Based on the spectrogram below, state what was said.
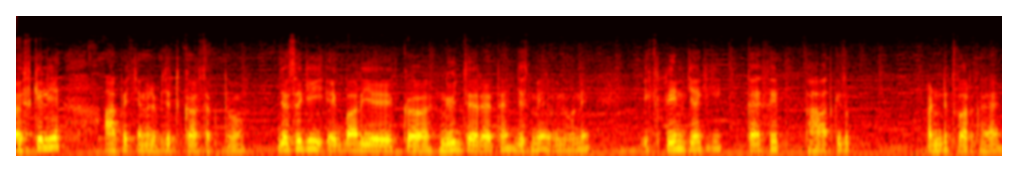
इसके लिए आप ये चैनल विज़िट कर सकते हो। जैसे कि एक बार ये एक न्यूज़ दे रहे थे, जिसमें उन्होंने एक्सप्लेन किया कि कैसे भारत के जो पंडित वर्ग है,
